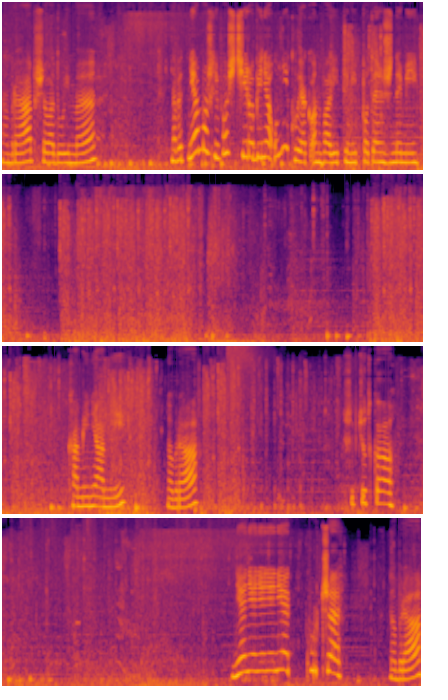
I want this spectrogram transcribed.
Dobra, przeładujmy. Nawet nie ma możliwości robienia uniku, jak on wali tymi potężnymi kamieniami. Dobra. Szybciutko. Nie, nie, nie, nie, nie, kurczę. Dobra.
